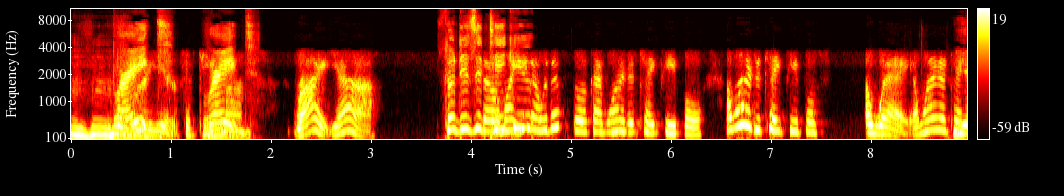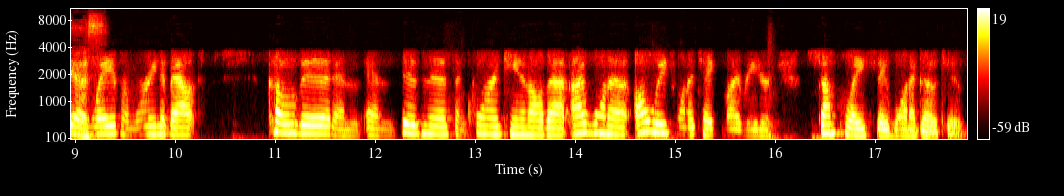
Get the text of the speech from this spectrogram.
Mm-hmm. over a Right. year, 15 Right. months. Right, yeah. So does it so take my, you? you know with this book i wanted to take people i wanted to take people away i wanted to take Yes. them away from worrying about covid and and business and quarantine and all that i want to always want to take my reader someplace they want to go to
